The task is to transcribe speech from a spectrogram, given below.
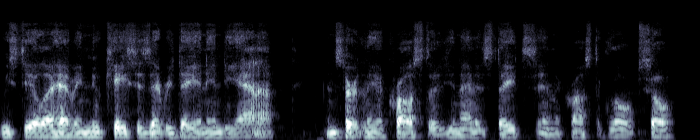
We still are having new cases every day in Indiana and certainly across the United States and across the globe. So,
